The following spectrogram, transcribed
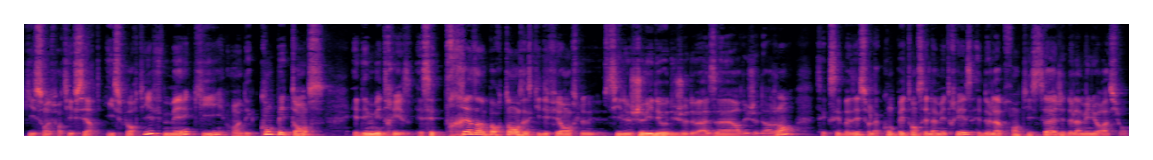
qui sont des sportifs certes e-sportifs, mais qui ont des compétences et des maîtrises. Et c'est très important, c'est ce qui différencie le, si le jeu vidéo du jeu de hasard, du jeu d'argent, c'est que c'est basé sur la compétence et de la maîtrise et de l'apprentissage et de l'amélioration.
